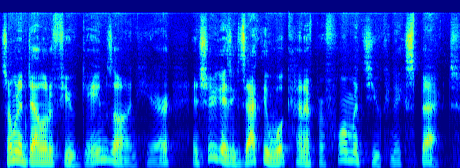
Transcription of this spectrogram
So I'm going to download a few games on here and show you guys exactly what kind of performance you can expect.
